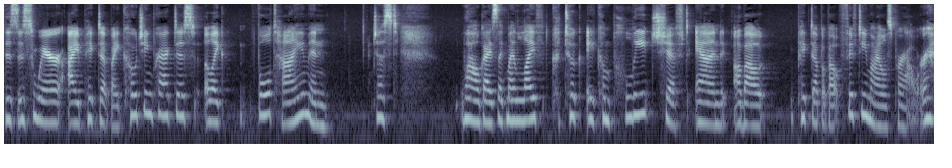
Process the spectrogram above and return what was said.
This is where I picked up my coaching practice like full time and just wow guys like my life took a complete shift and about picked up about 50 miles per hour.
